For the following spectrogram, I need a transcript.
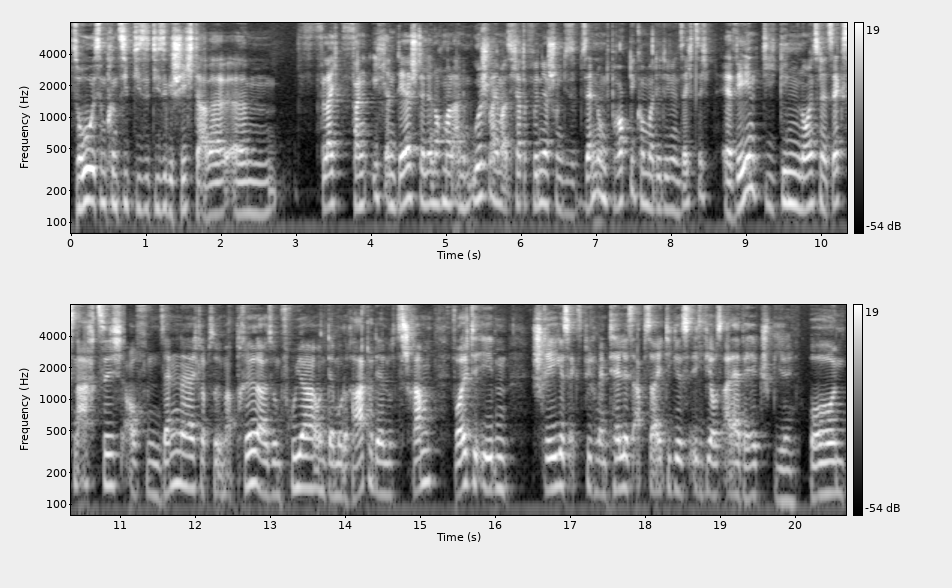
So ist im Prinzip diese, diese Geschichte, aber ähm, vielleicht fange ich an der Stelle nochmal an im Urschleim. Also ich hatte vorhin ja schon diese Sendung Praktikum bei DD64 erwähnt. Die ging 1986 auf einen Sender, ich glaube so im April, also im Frühjahr. Und der Moderator, der Lutz Schramm, wollte eben schräges, experimentelles, abseitiges irgendwie aus aller Welt spielen. Und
